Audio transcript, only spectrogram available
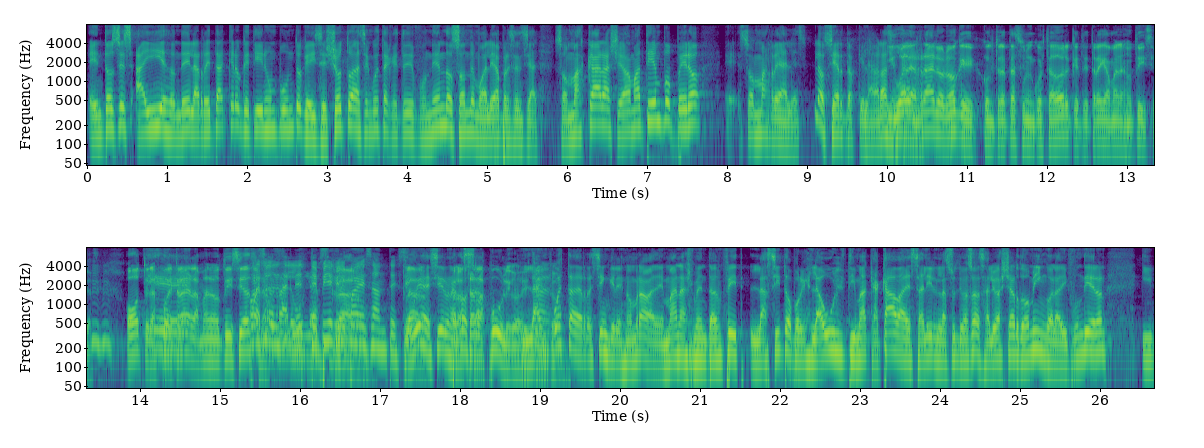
Entonces ahí es donde la reta creo que tiene un punto que dice, yo todas las encuestas que estoy difundiendo son de modalidad presencial. Son más caras, lleva más tiempo, pero son más reales. Lo cierto es que la verdad... Igual están- es raro, ¿no? Que contratás un encuestador que te traiga malas noticias. O te las puede Eh, traer las malas noticias. Le- le- te pide que Claro. le pagues antes. Te voy a decir una pero cosa. hacerlas públicas la distinto. encuesta de recién que les nombraba de Management and Fit, la cito porque es la última que acaba de salir en las últimas horas. Salió ayer domingo, la difundieron. Y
